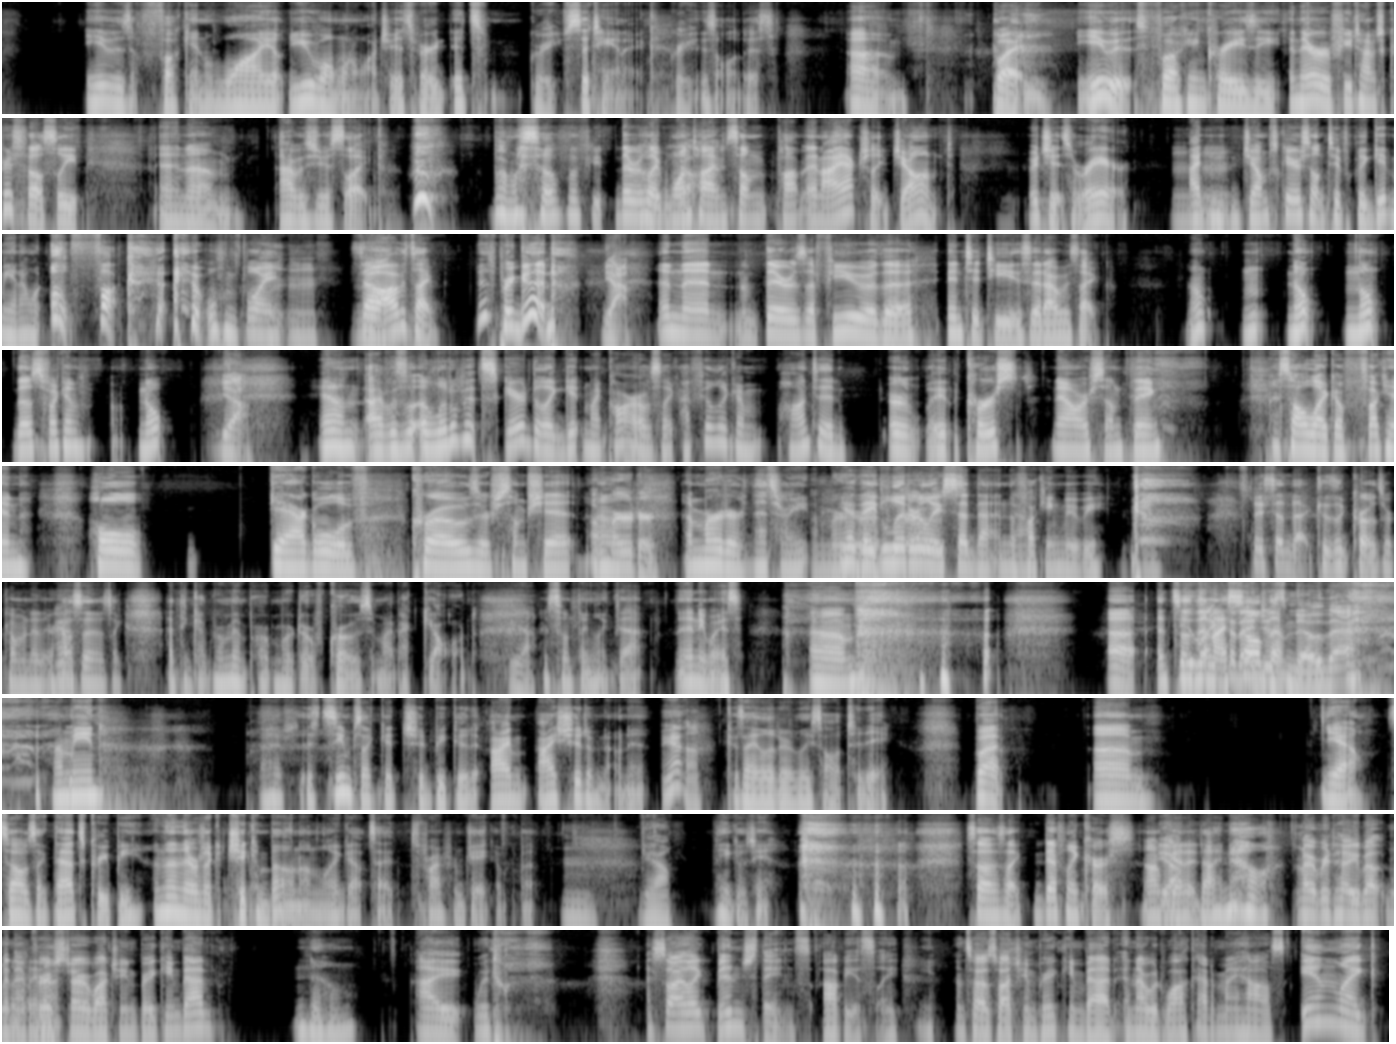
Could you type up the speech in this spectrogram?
It was a fucking wild. You won't want to watch it. It's very. It's Great. satanic. Great. is all it is. Um, but it was fucking crazy. And there were a few times Chris fell asleep, and um, I was just like whew, by myself. A few. There was Oh, like one God. time some pop, and I actually jumped, which is rare. I Mhm. jump scares don't typically get me, and I went oh fuck at one point. Mm-mm. So No. I was like, this is pretty good. yeah. And then there was a few of the entities that I was like, nope, mm, nope, nope, that's fucking nope. Yeah. And I was a little bit scared to like get in my car. I was like, I feel like I'm haunted or uh, cursed now or something. I saw like a fucking whole gaggle of crows or some shit. A Uh, murder. a murder. That's right. A yeah, they literally crows. said that in the Yeah. fucking movie. they said that because the crows were coming to their Yeah. house, and I was like, I think I remember a murder of crows in my backyard, Yeah. or something like that. Anyways, um, uh, and so then like I saw I just them. know that. I mean, it seems like it should be good. I I should have known it yeah. because I literally saw it today. But, um, yeah. So I was like, that's creepy. And then there was like a chicken bone on the leg outside. It's probably from Jacob, but Mm. Yeah. he goes, yeah. so I was like, definitely curse. I'm Yeah. gonna die now. I ever tell you about when I first not. started watching Breaking Bad? No. I would. so I like binge things, obviously. Yeah. And so I was watching Breaking Bad, and I would walk out of my house in like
